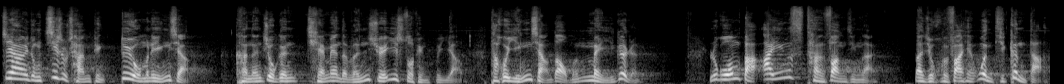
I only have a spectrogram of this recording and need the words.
这样一种技术产品对我们的影响，可能就跟前面的文学艺术作品不一样了。它会影响到我们每一个人。如果我们把爱因斯坦放进来，那就会发现问题更大了。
